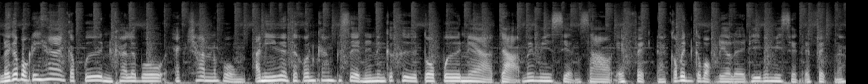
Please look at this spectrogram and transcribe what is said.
แล้วก็บอกที่ 5 กับปืน c a l i b o Action นะผม อันนี้เนี่ยจะค่อนข้างพิเศษนิดนึงก็คือตัวปืนเนี่ยจะไม่มีเสียงซาวเอฟเฟกนะ ก็เป็นกระบอกเดียวเลยที่ไม่มีเสียงเอฟเฟกนะ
